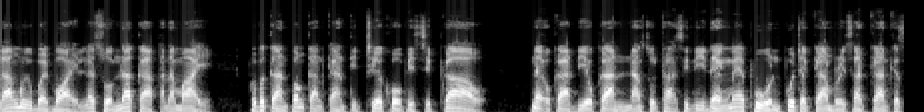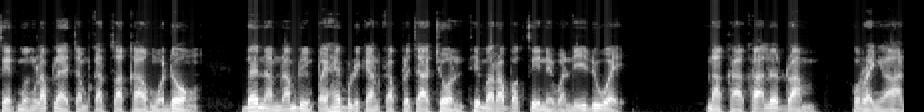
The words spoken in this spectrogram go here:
ล้างมือบ่อยๆ และสวมหน้ากากอนามัย เพื่อประการป้องกันการติดเชื้อโควิด -19 ในโอกาสเดียวกันนางสุธาสินีแดงแม่พูนผู้จัดการบริษัทการเกษตรเมืองรับแลจำกัดสาขาหัวดง ได้นำน้ำดื่มไปให้บริการกับประชาชนที่มารับวัคซีนในวันนี้ด้วย นาคาคะเลือดรำรายงาน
